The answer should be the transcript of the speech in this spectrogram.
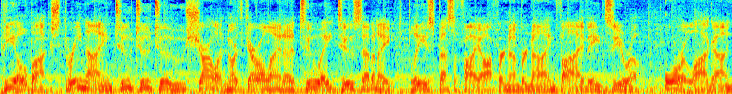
P.O. Box 39222, Charlotte, North Carolina 28278. Please specify offer number 9580 or log on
